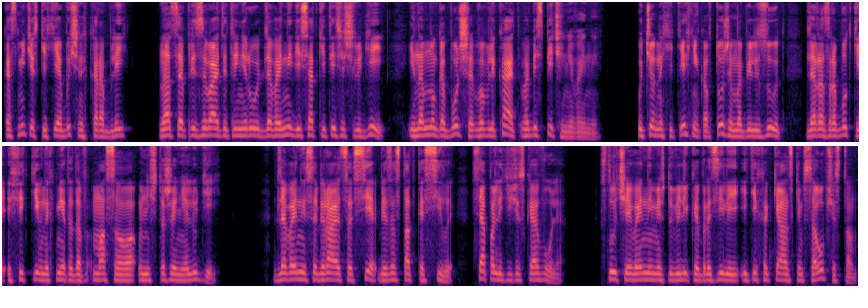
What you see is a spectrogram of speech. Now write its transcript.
космических и обычных кораблей. Нация призывает и тренирует для войны десятки тысяч людей и намного больше вовлекает в обеспечение войны. Ученых и техников тоже мобилизуют для разработки эффективных методов массового уничтожения людей. Для войны собираются все, без остатка силы, вся политическая воля. В случае войны между Великой Бразилией и Тихоокеанским сообществом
